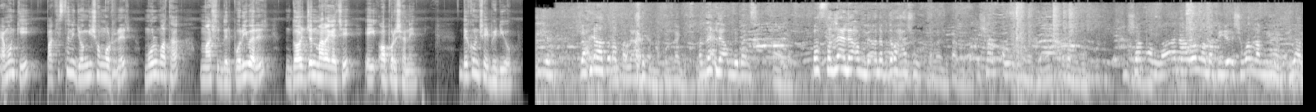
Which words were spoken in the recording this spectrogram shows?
এমনকি পাকিস্তানি জঙ্গি সংগঠনের মূল মাথা মাসুদের পরিবারের দশজন মারা গেছে এই অপারেশনে দেখুন সেই ভিডিও بحياة ربك طلع لي امي بس بس طلع لي امي انا بدي اروح اشوف ان شاء الله ان شاء الله انا والله ما في شيء والله منيح حياة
